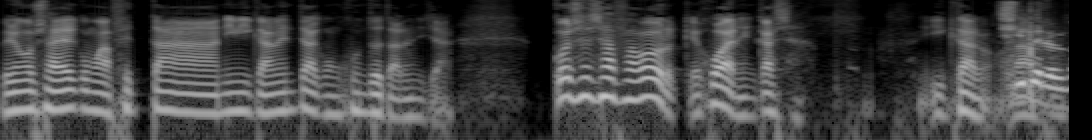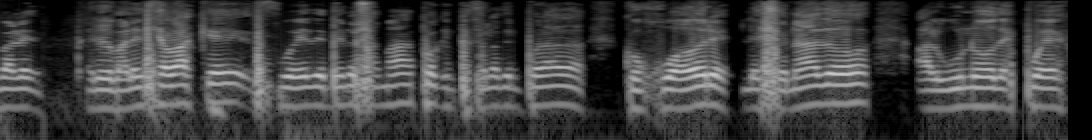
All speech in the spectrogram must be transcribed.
veremos a ver cómo afecta anímicamente al conjunto Taranja. Cosas a favor, que juegan en casa. Y claro. Sí, pero el, pero el Valencia Vázquez fue de menos a más porque empezó la temporada con jugadores lesionados, algunos después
